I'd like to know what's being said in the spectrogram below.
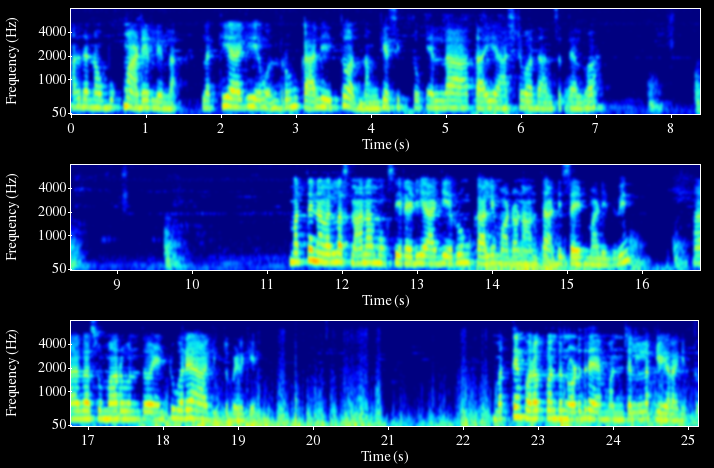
ಆದರೆ ನಾವು ಬುಕ್ ಮಾಡಿರಲಿಲ್ಲ. ಲಕ್ಕಿಯಾಗಿ ಒಂದು ರೂಮ್ ಖಾಲಿ ಇತ್ತು, ಅದು ನಮಗೆ ಸಿಕ್ತು. ಎಲ್ಲ ತಾಯಿ ಆಶೀರ್ವಾದ ಅನಿಸುತ್ತೆ ಅಲ್ವಾ? ಮತ್ತೆ ನಾವೆಲ್ಲ ಸ್ನಾನ ಮುಗಿಸಿ ರೆಡಿಯಾಗಿ ರೂಮ್ ಖಾಲಿ ಮಾಡೋಣ ಅಂತ ಡಿಸೈಡ್ ಮಾಡಿದ್ವಿ. ಆಗ ಸುಮಾರು ಒಂದು ಎಂಟೂವರೆ ಆಗಿತ್ತು ಬೆಳಗ್ಗೆ. ಮತ್ತೆ ಹೊರಗೆ ಬಂದು ನೋಡಿದ್ರೆ ಮಂಜೆಲ್ಲ ಕ್ಲಿಯರ್ ಆಗಿತ್ತು.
